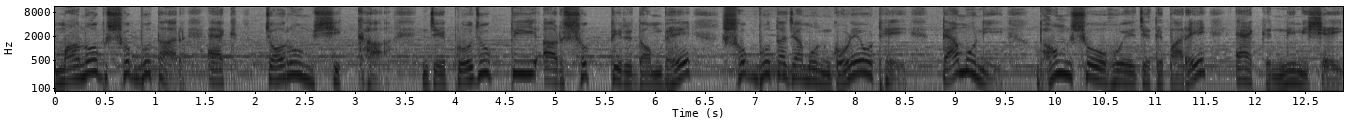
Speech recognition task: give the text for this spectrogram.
মানব সভ্যতার এক চরম শিক্ষা, যে প্রযুক্তি আর শক্তির দম্ভে সভ্যতা যেমন গড়ে ওঠে, তেমনি ধ্বংস হয়ে যেতে পারে এক নিমিষেই।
